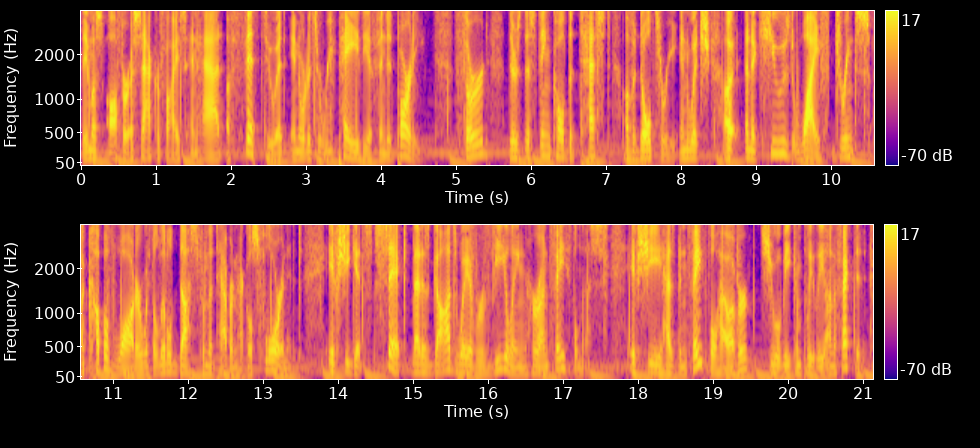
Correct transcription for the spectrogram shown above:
they must offer a sacrifice and add a fifth to it in order to repay the offended party. Third, there's this thing called the test of adultery, in which a, uh, an accused wife drinks a cup of water with a little dust from the tabernacle's floor in it. If she gets sick, that is God's way of revealing her unfaithfulness. If she has been faithful, however, she will be completely unaffected.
